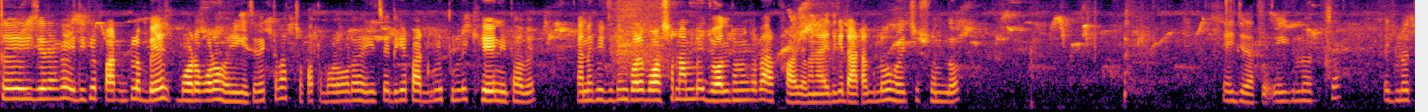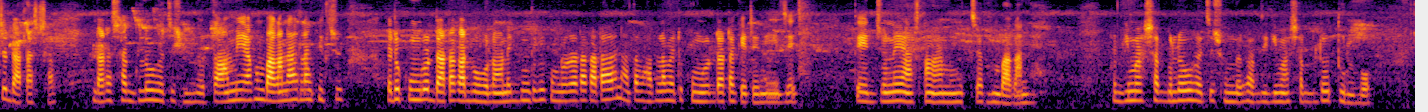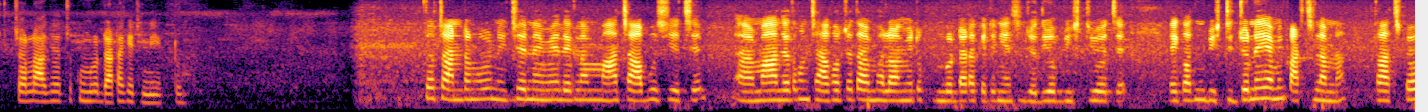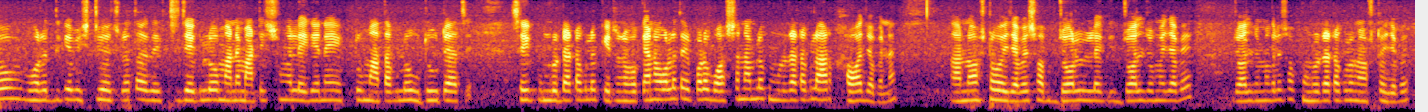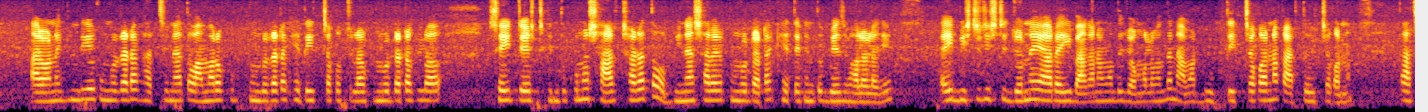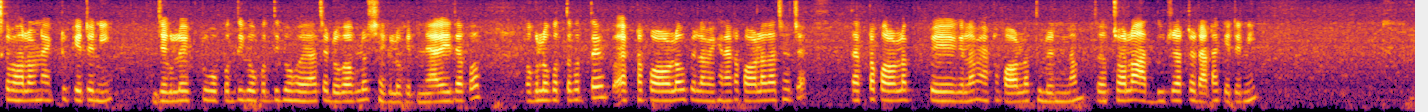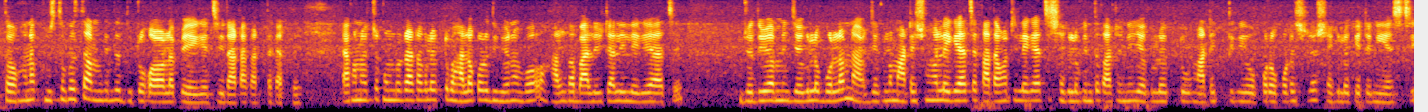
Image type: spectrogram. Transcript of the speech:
তো এই যে দেখো, এদিকে পাটগুলো বেশ বড় বড় হয়ে গেছে। দেখতে পাচ্ছ কত বড় বড় হয়ে গেছে? এদিকে পাটগুলো তুলে খেয়ে নিতে হবে। কেন কিছুদিন পরে বর্ষা নামবে, জল জমে যাবে আর খাওয়া যাবে না। এদিকে ডাটাগুলোও হয়েছে সুন্দর। এই যে দেখো, এইগুলো হচ্ছে, এগুলো হচ্ছে ডাটার শাক। ডাটার শাকগুলোও হচ্ছে সুন্দর। তো আমি এখন বাগানে আসলাম কিছু, একটু কুমড়োর ডাটা কাটবো বলে। অনেক দিন থেকে কুমড়োর ডাটা কাটা হয় না, তো ভাবলাম একটু কুমড়োর ডাটা কেটে নিয়ে যাই। তো এর জন্যই আসলাম আমি হচ্ছে এখন বাগানে। গিমার শাকগুলোও হচ্ছে সুন্দর, ভাবছি গিমার শাকগুলোও তুলবো। চলো আগে হচ্ছে কুমড়োর ডাটা কেটে নিই একটু। তো চান টান করে নিচে নেমে দেখলাম মা চা বসিয়েছে। আর মা যতক্ষণ চা করছে তো আমি ভালো আমি একটু কুমড়োর ডাটা কেটে নিয়েছি যদিও বৃষ্টি হয়েছে। এই কদিন বৃষ্টির জন্যই আমি কাটছিলাম না। তো আজকেও ভোরের দিকে বৃষ্টি হয়েছিলো, তো দেখছি যেগুলো মানে মাটির সঙ্গে লেগে নেই, একটু মাথাগুলো উঠে উঠে আছে, সেই কুমড়ো ডাটাগুলো কেটে নেব। কেন বলো তো? এরপরে বর্ষা নামলে কুমড়ো ডাটাগুলো আর খাওয়া যাবে না। নষ্ট হয়ে যাবে, সব জল জল জমে যাবে। জল জমে গেলে সব কুমড়ো ডাঁটাগুলো নষ্ট হয়ে যাবে। আর অনেক দিন থেকে কুমড়ো ডাঁটা খাচ্ছি না, তো আমারও খুব কুমড়ো ডাঁটা খেতে ইচ্ছা করছিল। আর কুমড়ো ডাঁটাগুলো, সেই টেস্ট কিন্তু কোনো সার ছাড়া তো, বিনা সারের কুমড়ো ডাঁটা খেতে কিন্তু বেশ ভালো লাগে। এই বৃষ্টি টিষ্টির জন্যই আর এই বাগানের মধ্যে, জঙ্গলের মধ্যে না, আমার ঢুকতে ইচ্ছা করে না, কাটতেও ইচ্ছা করে না। তো আজকে ভালো না, একটু কেটে নিই। যেগুলো একটু ওপর দিকে ওপর দিকে হয়ে আছে ডোগাগুলো, সেগুলো কেটে নিই। আর এই দেখো, ওগুলো করতে করতে একটা করলাও পেলাম। এখানে একটা করলা গাছ হচ্ছে একটা করলা পেয়ে গেলাম, একটা করলা তুলে নিলাম। তো চলো আর দুটো একটা ডাটা কেটে নিই। তো ওখানে খুঁজতে খুঁজতে আমি কিন্তু দুটো করলা পেয়ে গেছি ডাটা কাটতে কাটতে। এখন হচ্ছে কুমড়ো ডাটাগুলো একটু ভালো করে ধুয়ে নেব, হালকা বালি টালি লেগে আছে। যদিও আমি যেগুলো বললাম না, যেগুলো মাটির সঙ্গে লেগে আছে, কাদামাটি লেগে আছে, সেগুলো কিন্তু কাটেনি, যেগুলো একটু মাটির থেকে ওপর ওপরে ছিল, সেগুলো কেটে নিয়ে এসেছি।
